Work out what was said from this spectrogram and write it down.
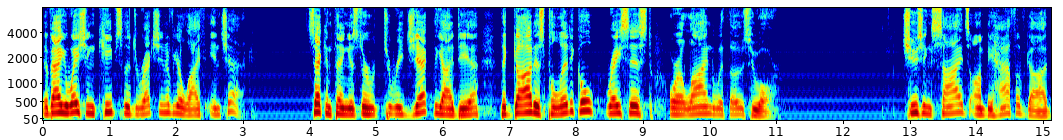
Evaluation keeps the direction of your life in check. Second thing is to, to reject the idea that God is political, racist, or aligned with those who are. Choosing sides on behalf of God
